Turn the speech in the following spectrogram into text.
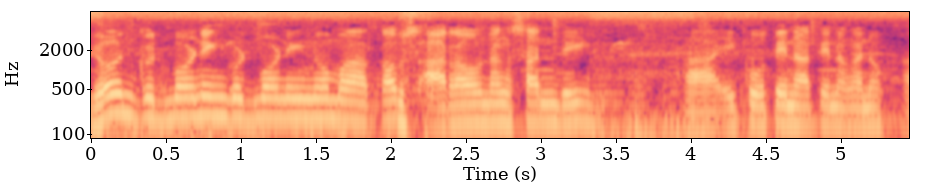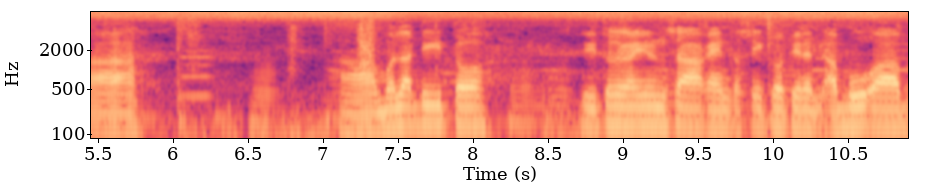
Yun, good morning, good morning no mga Cubs. Araw ng Sunday. Ah, ikutin natin ang ano, ah, ah, mula dito, dito ngayon sa akin, tapos ikutin natin Abuab,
